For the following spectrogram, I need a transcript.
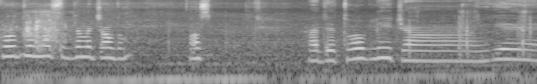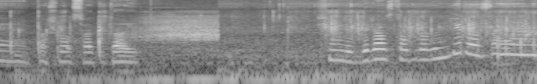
koydum nasıl demek aldım. Hadi toplayacağım. Ye taş olsaydı daha iyi. Şimdi biraz topladım biraz da yani.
